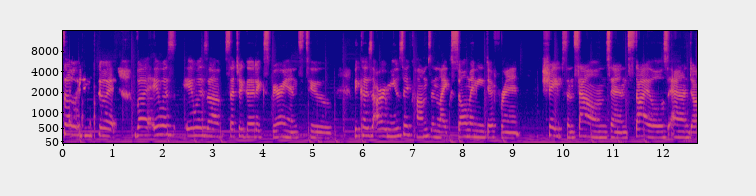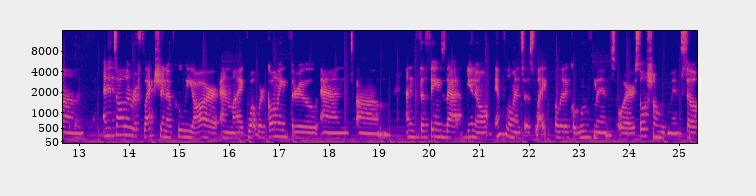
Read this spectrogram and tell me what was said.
so into it. But it was it was um, such a good experience too, because our music comes in like so many different shapes and sounds and styles and um, and it's all a reflection of who we are and like what we're going through and um, and the things that you know influence us like political movements or social movements. So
